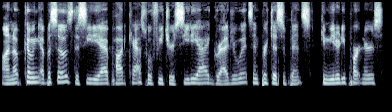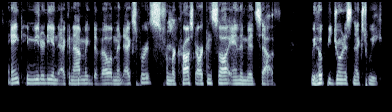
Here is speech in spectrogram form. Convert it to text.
On upcoming episodes, the CDI podcast will feature CDI graduates and participants, community partners, and community and economic development experts from across Arkansas and the Mid South. We hope you join us next week.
